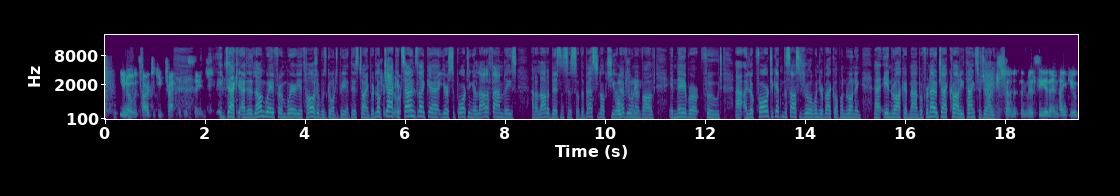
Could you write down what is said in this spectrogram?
you know, it's hard to keep track at this stage. Exactly. And a long way from where you thought it was going to be at this time. But look, For Jack, sure, it sounds like uh, you're supporting a lot of families and a lot of businesses. So the best of luck to you Hopefully. and everyone involved in Neighbour Food. Uh, I look forward to getting the sausage roll when you're back up and running uh, in Rocket Man. But for now, Jack Crotty, thanks for joining us. Jonathan. We'll see you then. Thank you.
